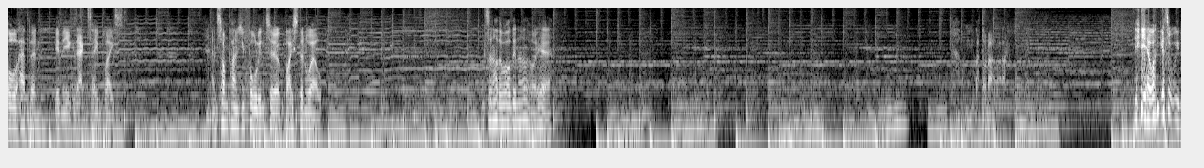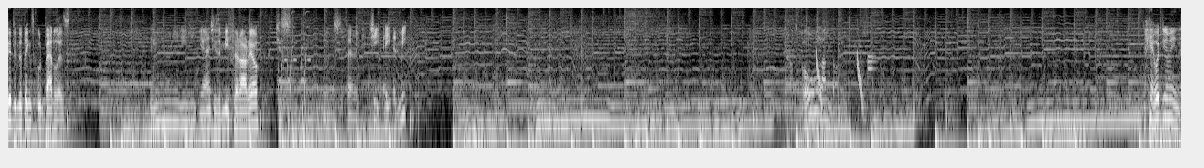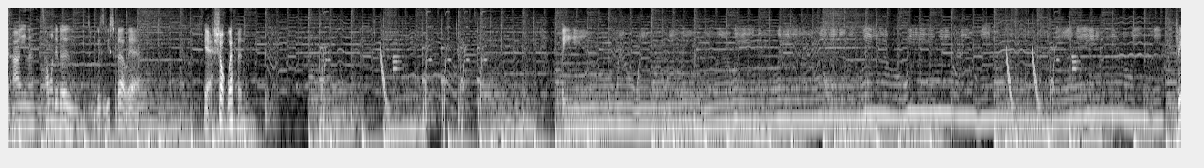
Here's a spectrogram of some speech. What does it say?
all happen in the exact same place. And sometimes you fall into Byston Well. It's another world in another one, yeah. Yeah, well, guess what we did in the things called Battlers? Yeah, she's a Mi Ferrario. She's, she's a fairy. She ate a meat. Volando. Yeah, what do you mean? I mean, someone did a wizardy spell, yeah. Yeah, shot weapon.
